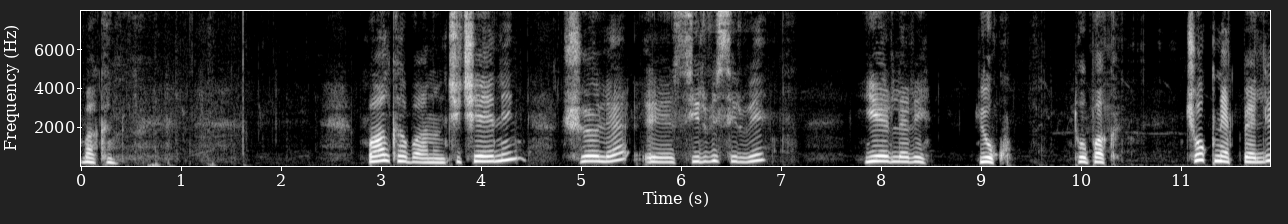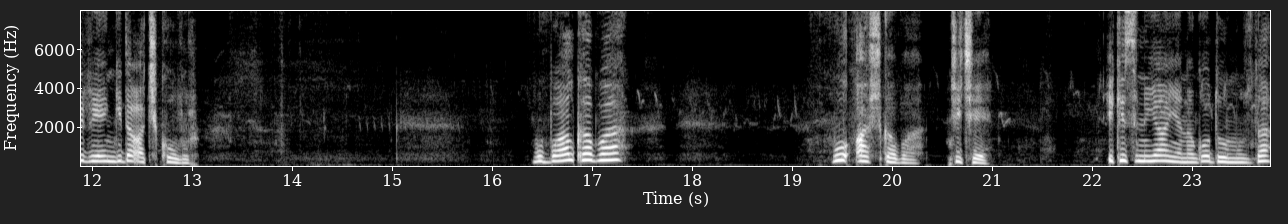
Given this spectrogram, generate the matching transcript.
Bakın. Bal kabağının çiçeğinin şöyle e, sirvi sirvi yerleri yok. Topak. Çok net belli. Rengi de açık olur. Bu bal kabağı. Bu aş kabağı çiçeği. İkisini yan yana koyduğumuzda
